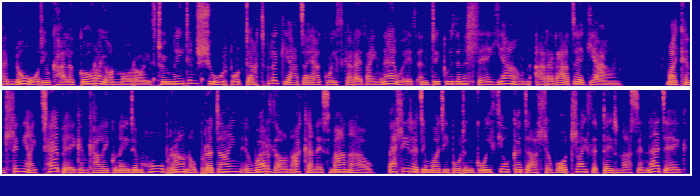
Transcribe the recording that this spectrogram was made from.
Y nod yw cael y gorau o'n moroedd trwy wneud yn siŵr bod datblygiadau a gweithgareddau newydd yn digwydd yn y lle iawn ar yr adeg iawn. Mae cynlluniau tebyg yn cael eu gwneud ym mhob ran o Brydain, Iwerddon ac Ynys Manaw. Felly rydym wedi bod yn gweithio gyda Llywodraeth y Deyrnas Unedig,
